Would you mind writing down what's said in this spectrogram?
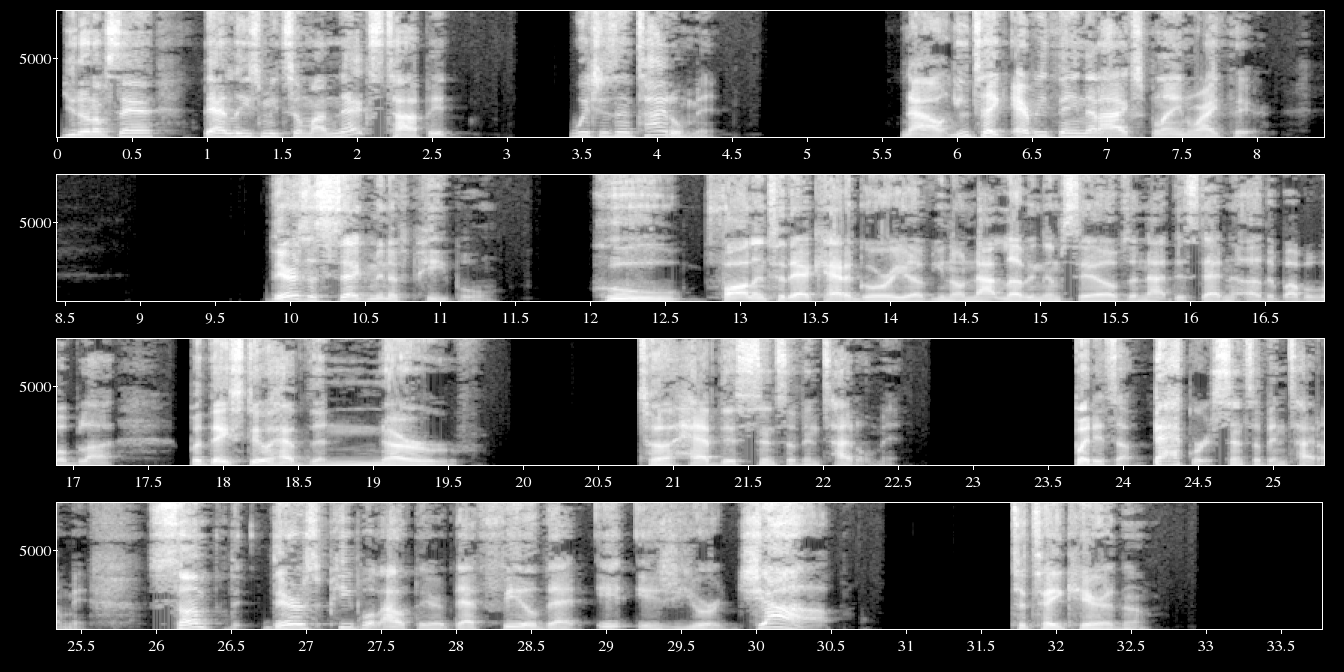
You know what I'm saying? That leads me to my next topic, which is entitlement. Now, you take everything that I explained right there. There's a segment of people who fall into that category of, you know, not loving themselves or not this, that, and the other, blah, blah, blah, blah. But they still have the nerve to have this sense of entitlement. But it's a backward sense of entitlement. Some there's people out there that feel that it is your job to take care of them.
